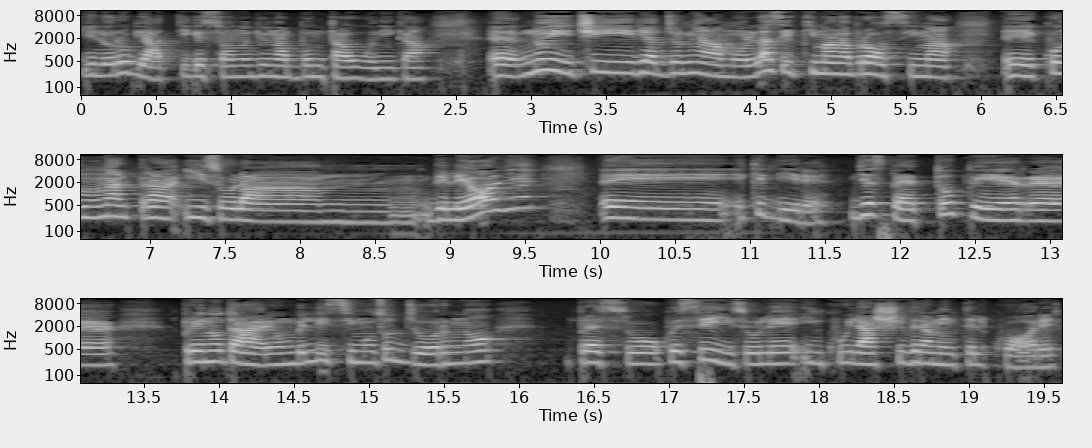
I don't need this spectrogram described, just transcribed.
i loro piatti che sono di una bontà unica. Eh, noi ci riaggiorniamo la settimana prossima eh, con un'altra isola mh, mm, delle Olie e, e, che dire, vi aspetto per eh, prenotare un bellissimo soggiorno presso queste isole in cui lasci veramente il cuore.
